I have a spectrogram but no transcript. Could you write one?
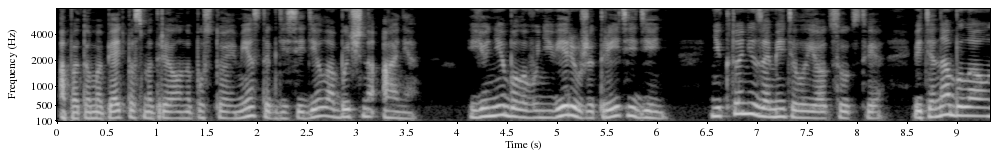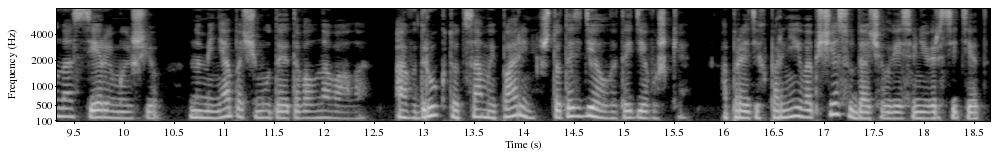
а потом опять посмотрела на пустое место, где сидела обычно Аня. Ее не было в универе уже третий день. Никто не заметил ее отсутствие, ведь она была у нас серой мышью, но меня почему-то это волновало. А вдруг тот самый парень что-то сделал этой девушке? А про этих парней вообще судачил весь университет.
